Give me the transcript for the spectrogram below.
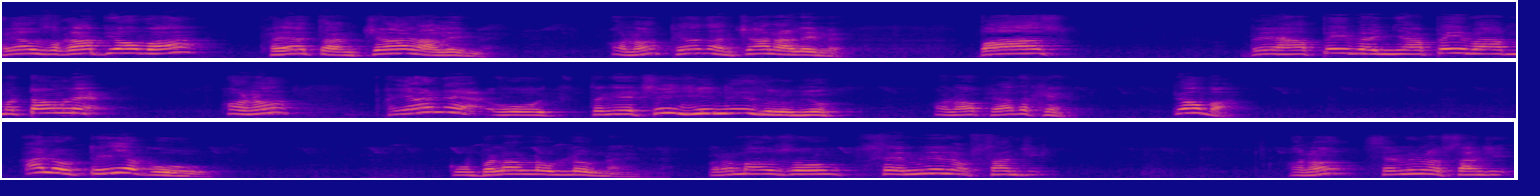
ဖယောက်စကားပြောပါဖယားတန်ကြားလာလိမ့်မယ်ဟောနော်ဖယားတန်ကြားလာလိမ့်မယ်ဘာဘယ်ဟာပေးပါညာပေးပါမတောင်းနဲ့ဟောနော်ဖယားနဲ့ဟိုတငယ်ချင်းရင်းနေသလိုမျိုးဟောနော်ဖယားသခင်ပြောပါအဲ့လိုတရက်ကိုကိုဘယ်လောက်လောက်လုံနိုင်မလဲပထမဆုံး10မိနစ်လောက်စမ်းကြည့်ဟောနော်10မိနစ်လောက်စမ်းကြည့်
